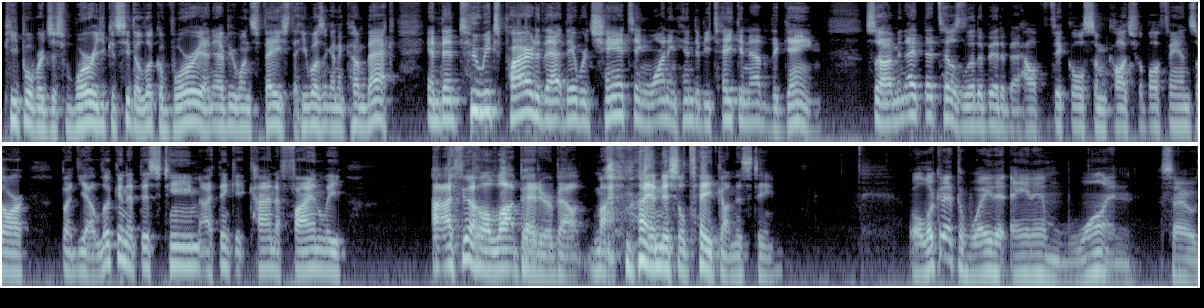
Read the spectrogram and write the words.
People were just worried. You could see the look of worry on everyone's face that he wasn't going to come back. And then two weeks prior to that, they were chanting, wanting him to be taken out of the game. So, I mean, that, that tells a little bit about how fickle some college football fans are. But yeah, looking at this team, I think it kind of finally, I feel a lot better about my, my initial take on this team. Well, looking at the way that A&M won, so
